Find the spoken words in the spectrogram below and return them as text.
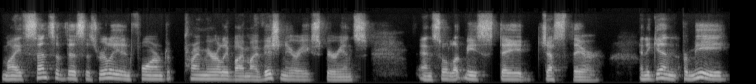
my sense of this is really informed primarily by my visionary experience. And so let me stay just there. And again, for me,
